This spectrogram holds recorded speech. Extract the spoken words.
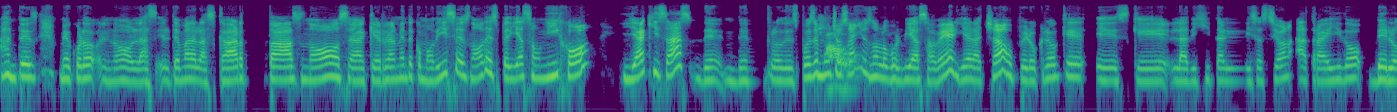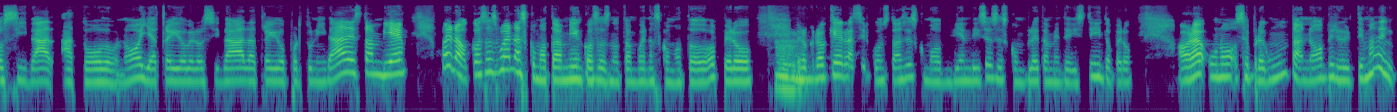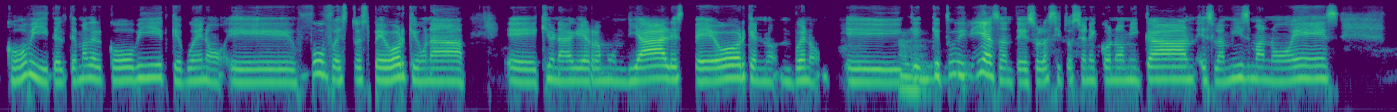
Antes me acuerdo, no, el tema de las cartas, ¿no? O sea, que realmente, como dices, ¿no? Despedías a un hijo ya quizás dentro, después de muchos años no lo volví a saber y era chao, pero creo que es que la digitalización ha traído velocidad a todo, ¿no? Y ha traído velocidad, ha traído oportunidades también. Bueno, cosas buenas como también cosas no tan buenas como todo, pero, pero creo que las circunstancias, como bien dices, es completamente distinto. Pero ahora uno se pregunta, ¿no? Pero el tema del COVID, el tema del COVID, que bueno, eh, uf, esto es peor que una, eh, que una guerra mundial, es peor que, no, bueno, eh, ¿qué, tú dirías ante eso? ¿La situación económica es la misma, no es?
